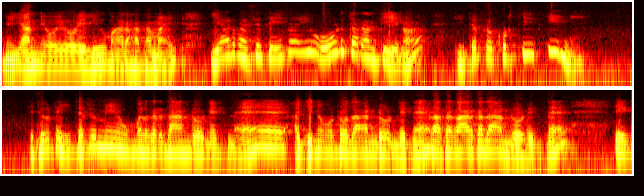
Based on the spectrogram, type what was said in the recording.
මේ යන්නේ ඔය ඔය එළියුම අරහ තමයි. ඊට පස්සේ තේිනවා මේ ඕඩ තරම් තියෙනවා. හිත ප්‍රകൃතිය තියෙන්නේ. එතකොට හිතට මේ උම්මලකට දාන්න ඕනෙත් නැහැ, අජිනමොටෝ දාන්න ඕනෙත් නැහැ, රසකාරක දාන්න ඕනෙත් නැහැ. ඒක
